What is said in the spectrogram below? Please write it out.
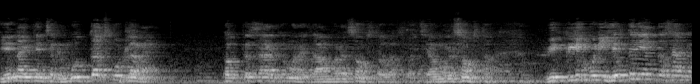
हे नाही त्यांच्याकडे मुद्दाच कुठला नाही. फक्त सारखं म्हणायचं आम्हाला संस्था वाचवायची आम्हाला संस्था. विकली कोणी हे तरी एकदा सांगा.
